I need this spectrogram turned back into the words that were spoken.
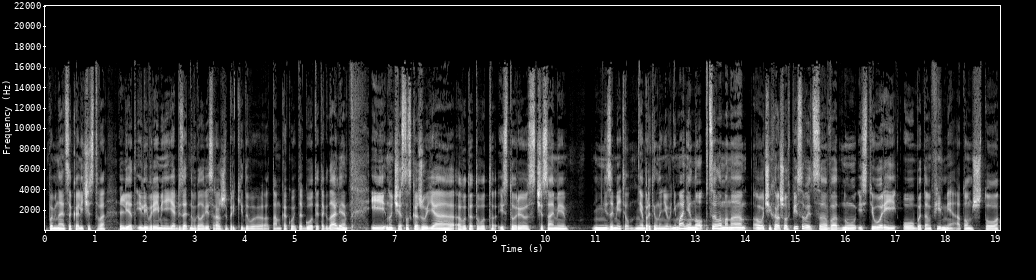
упоминается количество лет или времени, я обязательно в голове сразу же прикидываю там какой-то год и так далее. И, ну, честно скажу, я вот эту вот историю с часами не заметил, не обратил на нее внимания, но в целом она очень хорошо вписывается в одну из теорий об этом фильме, о том, что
